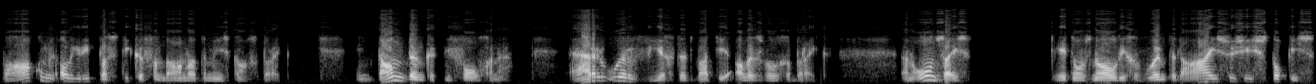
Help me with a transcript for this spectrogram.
Waar kom al hierdie plastieke vandaan wat 'n mens kan gebruik? En dan dink ek die volgende. Heroorweeg dit wat jy alles wil gebruik. In ons huis het ons nou al die gewoonte daai sushi stokkies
